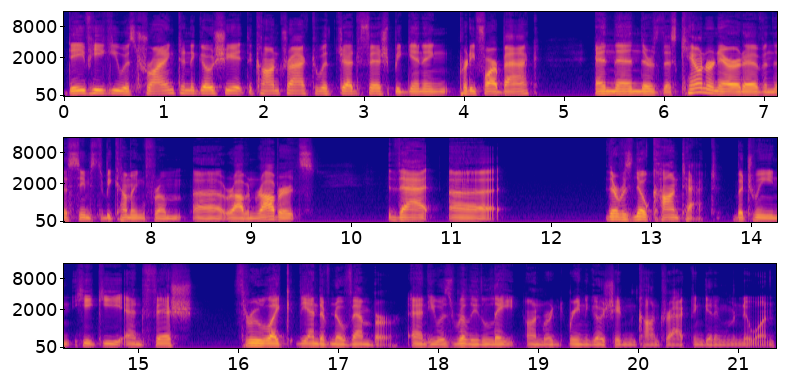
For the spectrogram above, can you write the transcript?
Dave Heeke was trying to negotiate the contract with Jedd Fisch beginning pretty far back. And then there's this counter narrative, and this seems to be coming from uh, Robin Roberts, that uh, there was no contact between Heeke and Fisch through like the end of November, and he was really late on re- renegotiating the contract and getting him a new one.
